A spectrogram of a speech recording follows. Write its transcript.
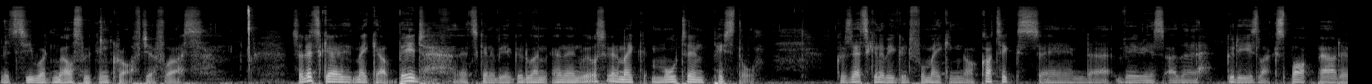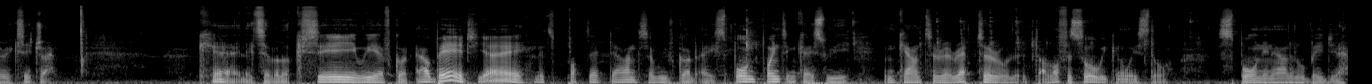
let's see what else we can craft here for us. So let's go make our bed. That's going to be a good one. And then we're also going to make mortar and pestle because that's going to be good for making narcotics and uh, various other goodies like spark powder, etc. Okay, let's have a look. See, we have got our bed. Yay! Let's pop that down. So we've got a spawn point in case we encounter a raptor or a dilophosaur. We can always still spawn in our little bed here.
